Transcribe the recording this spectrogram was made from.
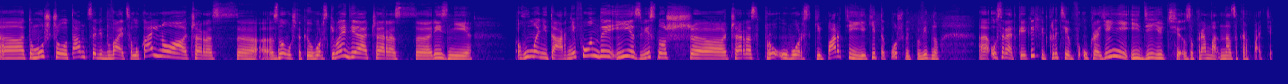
Е, Тому що там це відбувається локально через е, знову ж таки угорські медіа, через е, різні гуманітарні фонди, і, звісно ж, через проугорські партії, які також відповідно осередки яких відкриті в Україні і діють, зокрема, на Закарпатті.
